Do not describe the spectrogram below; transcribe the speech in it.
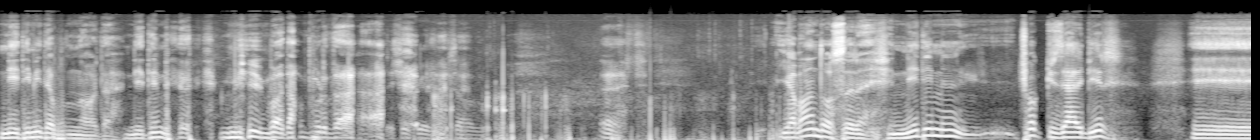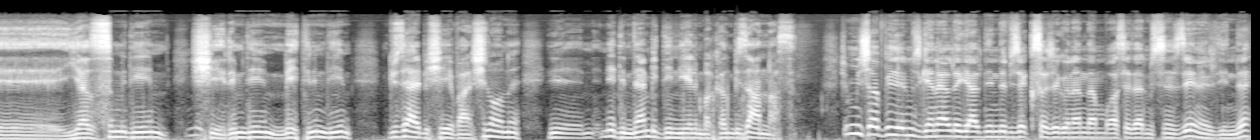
Nedim'i de bulun orada. Nedim mühim adam burada. Teşekkür ederim sağ olun. Evet. Yaban dostları. Şimdi Nedim'in çok güzel bir eee, yazısı mı diyeyim, şiirim diyeyim, metnim diyeyim. Güzel bir şey var. Şimdi onu eee, Nedim'den bir dinleyelim bakalım bize anlatsın. Şimdi misafirlerimiz genelde geldiğinde bize kısaca Gönen'den bahseder misiniz denildiğinde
